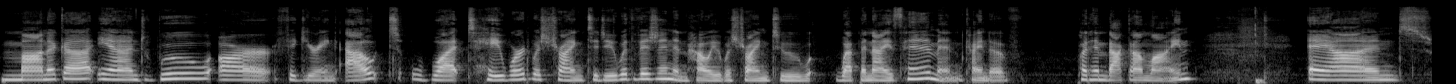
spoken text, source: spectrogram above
Monica and Woo are figuring out what Hayward was trying to do with Vision and how he was trying to weaponize him and kind of put him back online. And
